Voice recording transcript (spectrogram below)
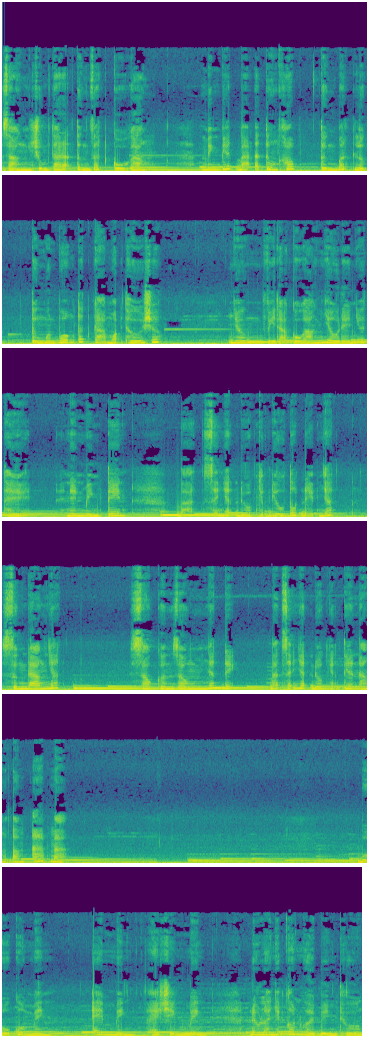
Rằng chúng ta đã từng rất cố gắng. Mình biết bạn đã từng khóc, từng bất lực, từng muốn buông tất cả mọi thứ chứ. Nhưng vì đã cố gắng nhiều đến như thế, nên mình tin bạn sẽ nhận được những điều tốt đẹp nhất, xứng đáng nhất. Sau cơn rông nhất định bạn sẽ nhận được những tia nắng ấm áp mà. Bố của mình, em mình hay chính mình đều là những con người bình thường,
